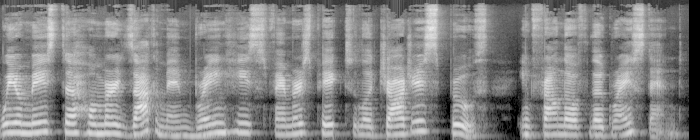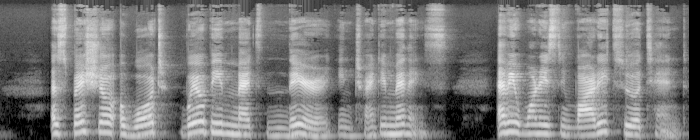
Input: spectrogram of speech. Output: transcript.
Will Mr. Homer Zuckerman bring his famous pig to the judge's booth in front of the grandstand? A special award will be met there in 20 minutes. Everyone is invited to attend.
